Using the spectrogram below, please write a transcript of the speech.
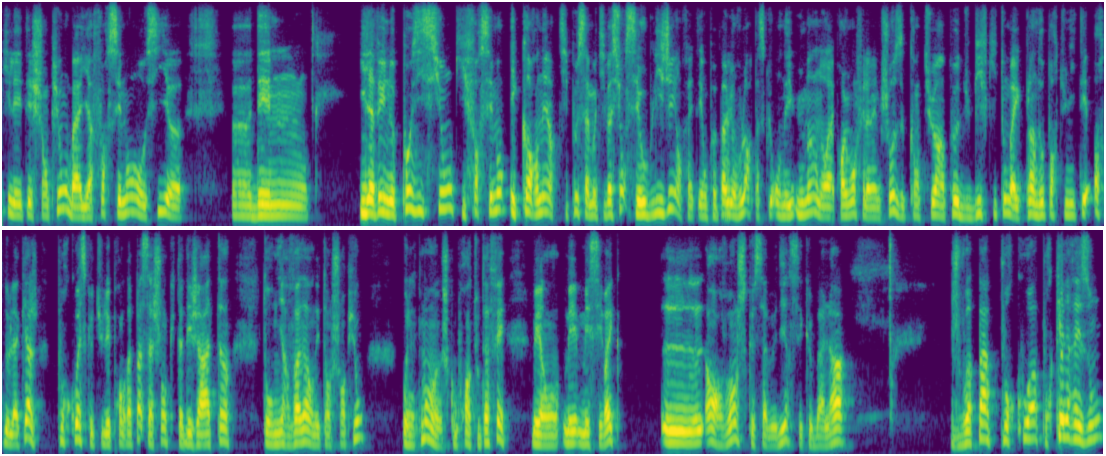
qu'il ait été champion, bah, il y a forcément aussi euh, des, hum, il avait une position qui forcément écornait un petit peu sa motivation. C'est obligé en fait, et on peut pas lui en vouloir parce qu'on est humain, on aurait probablement fait la même chose. Quand tu as un peu du bif qui tombe avec plein d'opportunités hors de la cage, pourquoi est-ce que tu les prendrais pas, sachant que tu as déjà atteint ton nirvana en étant champion? Honnêtement, je comprends tout à fait. Mais, mais, mais c'est vrai que, en revanche, ce que ça veut dire, c'est que bah, là, je vois pas pourquoi, pour quelle raison,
